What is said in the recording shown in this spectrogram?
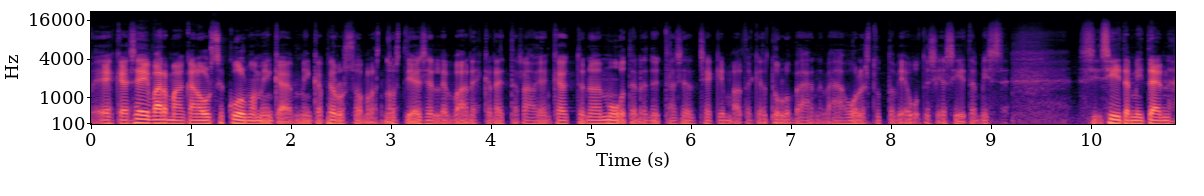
ehkä se ei varmaankaan ollut se kulma, minkä, minkä perussuomalaiset nosti esille, vaan ehkä näiden rahojen käyttö noin muuten. Et nythän sieltä Tsekimaaltakin on tullut vähän, vähän huolestuttavia uutisia siitä, missä, siitä miten,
